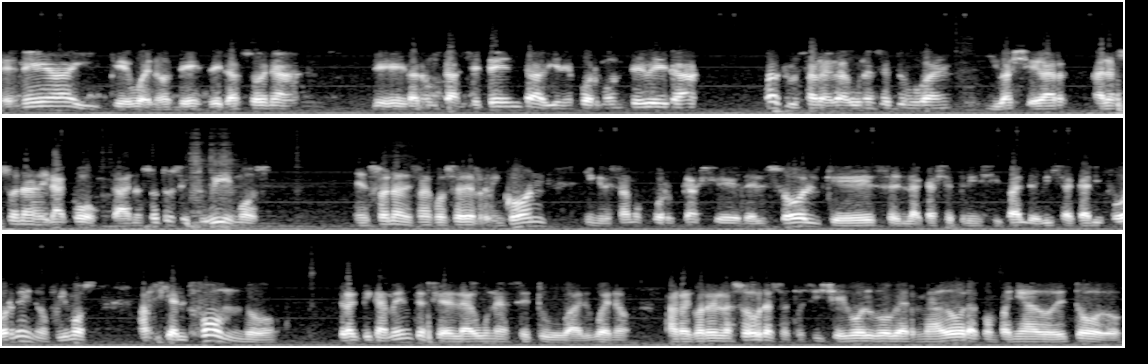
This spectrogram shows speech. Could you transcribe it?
Enea y que, bueno, desde la zona de la ruta 70 viene por Montevera, va a cruzar a Laguna Setúbal y va a llegar a la zona de la costa. Nosotros estuvimos en zona de San José del Rincón, ingresamos por calle del Sol, que es la calle principal de Villa California, y nos fuimos hacia el fondo, prácticamente hacia la Laguna Setúbal. Bueno, a recorrer las obras, hasta así llegó el gobernador acompañado de todo,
